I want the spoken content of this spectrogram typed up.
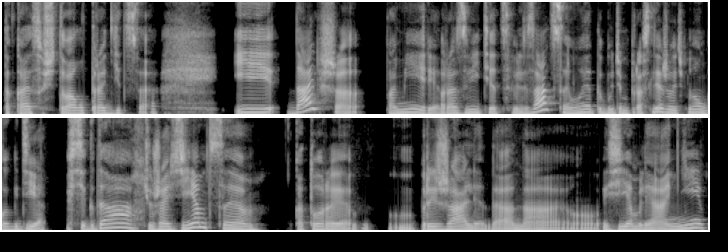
Такая существовала традиция. И дальше по мере развития цивилизации мы это будем прослеживать много где. Всегда чужеземцы, которые приезжали да, на земли, они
